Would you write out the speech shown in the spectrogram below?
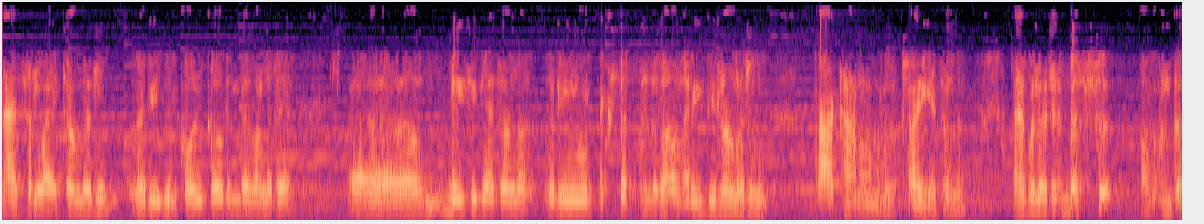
നാച്ചുറൽ ആയിട്ടുള്ള ഒരു രീതിയിൽ കോഴിക്കോടിന്റെ വളരെ ബേസിക് ആയിട്ടുള്ള ഒരു ടെക്സ്റ്റ് ആവുന്ന രീതിയിലുള്ള ഒരു ട്രാക്കാണ് നമ്മൾ ട്രൈ ചെയ്തത്. അതേപോലെ ഒരു ബസ് ഉണ്ട്.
